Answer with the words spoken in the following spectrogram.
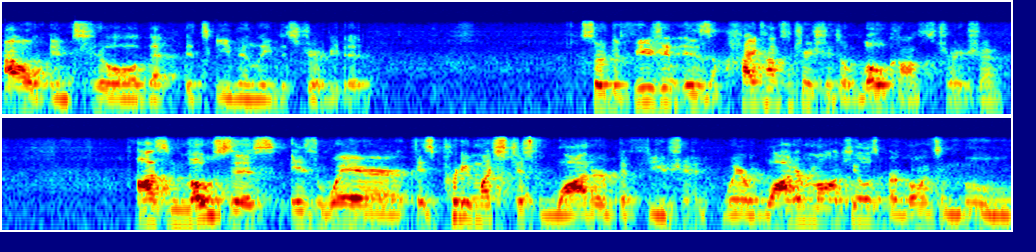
out until that it's evenly distributed. So diffusion is high concentration to low concentration. Osmosis is where is pretty much just water diffusion, where water molecules are going to move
